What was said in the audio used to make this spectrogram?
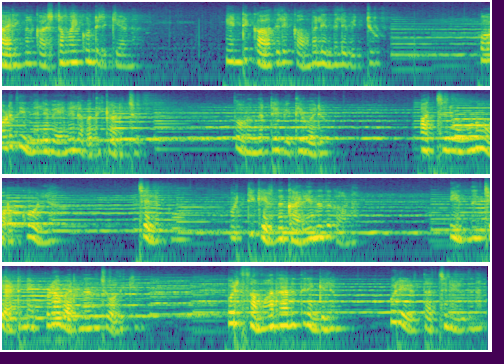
കാര്യങ്ങൾ കഷ്ടമായിക്കൊണ്ടിരിക്കുകയാണ്. എന്റെ കാതിലെ കമ്മൽ ഇന്നലെ വിറ്റു. കോടതി ഇന്നലെ വേനൽ അവധിക്ക് അടച്ചു. തുറന്നിട്ടേ വിധി വരൂ. അച്ഛന് ഊണും ഉറക്കവുമില്ല ചിലപ്പോ ഒറ്റയ്ക്കിരുന്ന് കരയുന്നത് കാണാം. എന്നും ചേട്ടൻ എപ്പോഴാ വരുന്നതെന്ന് ചോദിക്കും. ഒരു സമാധാനത്തിനെങ്കിലും ഒരു എഴുത്ത് അച്ഛൻ എഴുതണം.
